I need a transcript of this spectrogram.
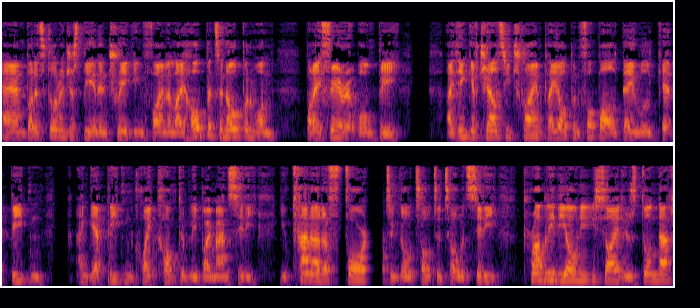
Um, but it's going to just be an intriguing final. I hope it's an open one, but I fear it won't be. I think if Chelsea try and play open football, they will get beaten and get beaten quite comfortably by Man City. You cannot afford to go toe to toe with City. Probably the only side who's done that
